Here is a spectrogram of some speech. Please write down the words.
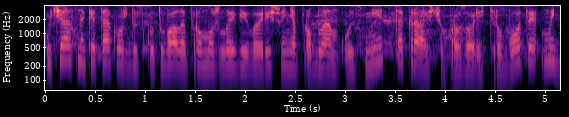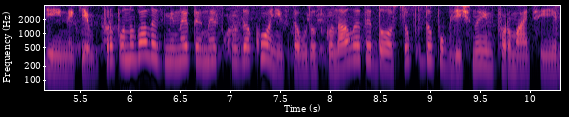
Учасники також дискутували про можливі вирішення проблем у змі та кращу прозорість роботи медійників. Пропонували змінити низку законів та удосконалити доступ до публічної інформації.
